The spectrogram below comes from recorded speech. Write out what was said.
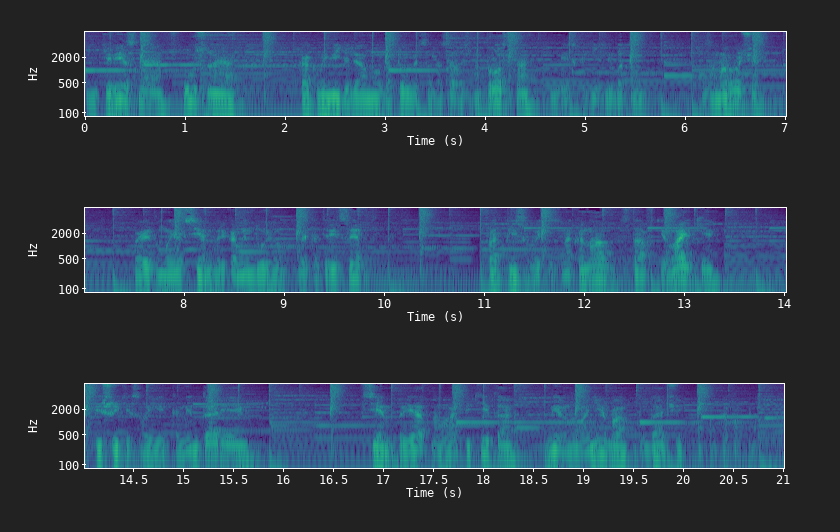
интересная, вкусная. Как вы видели, оно готовится достаточно просто, без каких-либо там заморочек. Поэтому я всем рекомендую этот рецепт. Подписывайтесь на канал, ставьте лайки, пишите свои комментарии. Всем приятного аппетита, мирного неба, удачи, пока-пока.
